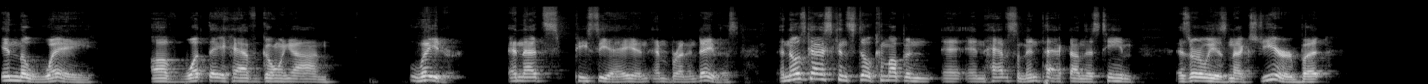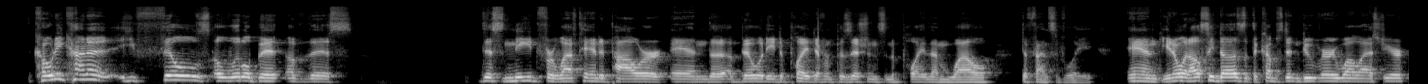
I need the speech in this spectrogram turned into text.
in the way of what they have going on later. And that's PCA and, and Brennen Davis. And those guys can still come up and, and have some impact on this team as early as next year. But Cody kind of he fills a little bit of this this need for left-handed power and the ability to play different positions and to play them well defensively. And you know what else he does that the Cubs didn't do very well last year?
